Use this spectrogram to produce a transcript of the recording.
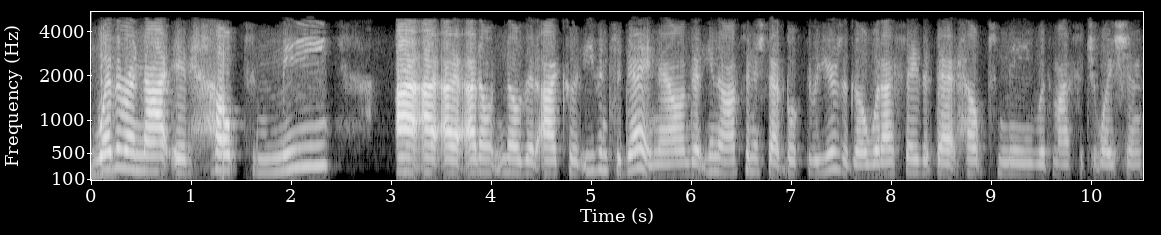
Whether or not it helped me I, I I don't know that I could even today. Now that you know I finished that book three years ago, would I say that that helped me with my situation?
